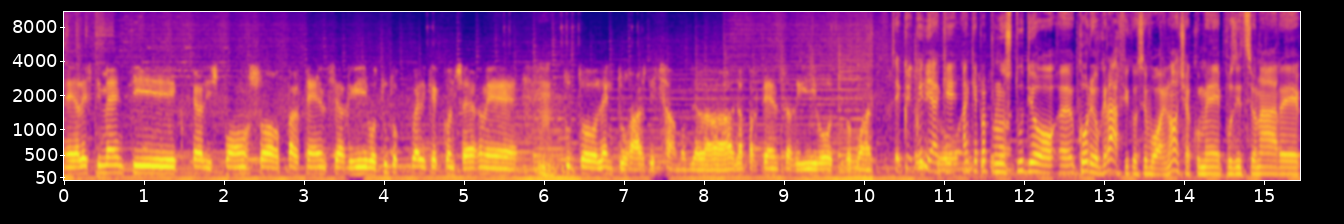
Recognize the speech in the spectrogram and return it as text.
eh, allestimenti per gli sponsor, partenze, arrivo, tutto quel che concerne mm. tutto l'entourage diciamo della, della partenza, arrivo, tutto quanto. Sì, quindi anche, anche, proprio uno studio eh, coreografico se vuoi, no? Cioè come posizionare,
